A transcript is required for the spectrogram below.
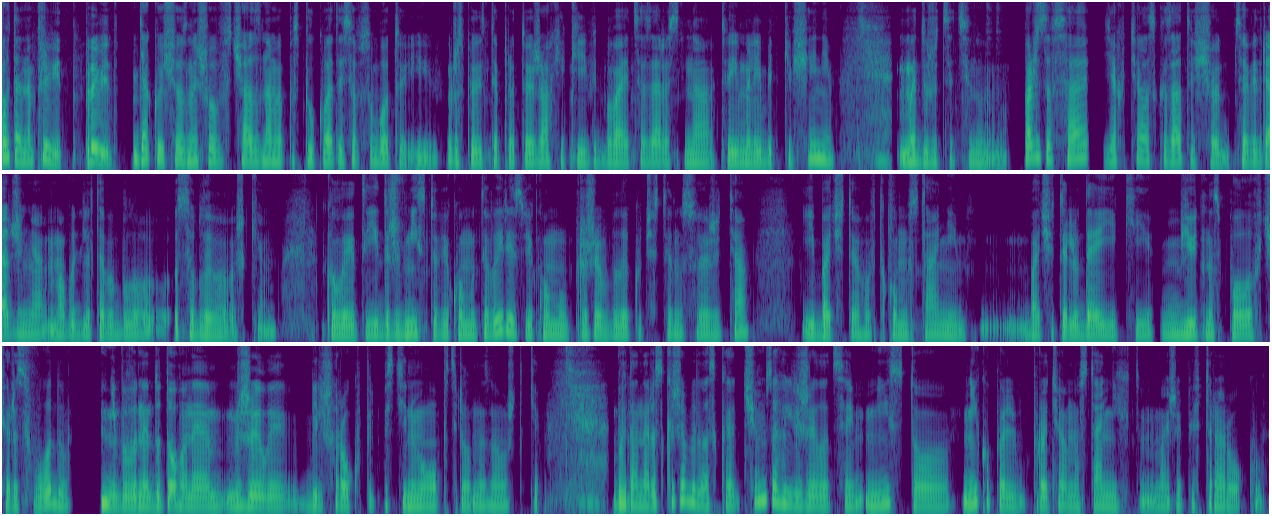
Богдане, привіт. Привіт. Дякую, що знайшов час з нами поспілкуватися в суботу і розповісти про той жах, який відбувається зараз на твоїй малій батьківщині. Ми дуже це цінуємо. Перш за все, я хотіла сказати, що це відрядження, мабуть, для тебе було особливо важким, коли ти їдеш в місто, в якому ти виріс, в якому прожив велику частину свого життя, і бачити його в такому стані, бачити людей, які б'ють на сполох через воду. Ніби вони до того не жили більше року під постійними обстрілами, знову ж таки. Богдане, розкажи, будь ласка, чим взагалі жило це місто Нікополь протягом останніх там, майже півтора року?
